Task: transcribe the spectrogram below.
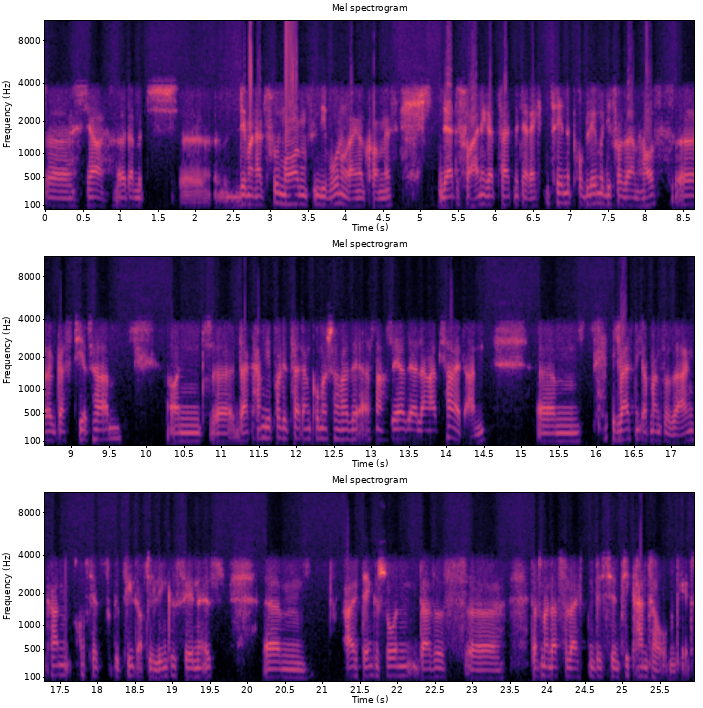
äh, ja äh, damit, äh, dem man halt früh morgens in die Wohnung reingekommen ist, der hatte vor einiger Zeit mit der rechten Szene Probleme, die vor seinem Haus äh, gastiert haben. Und äh, da kam die Polizei dann komischerweise erst nach sehr, sehr langer Zeit an. Ähm, ich weiß nicht, ob man so sagen kann, ob es jetzt gezielt auf die linke Szene ist. Ähm, aber ich denke schon, dass es, äh, dass man da vielleicht ein bisschen pikanter umgeht.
